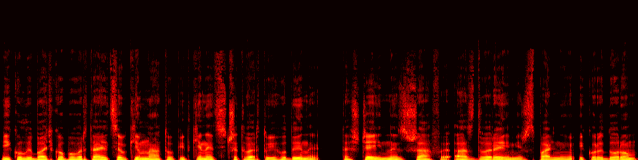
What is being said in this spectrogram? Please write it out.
І коли батько повертається в кімнату під кінець четвертої години, та ще й не з шафи, а з дверей між спальнею і коридором,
